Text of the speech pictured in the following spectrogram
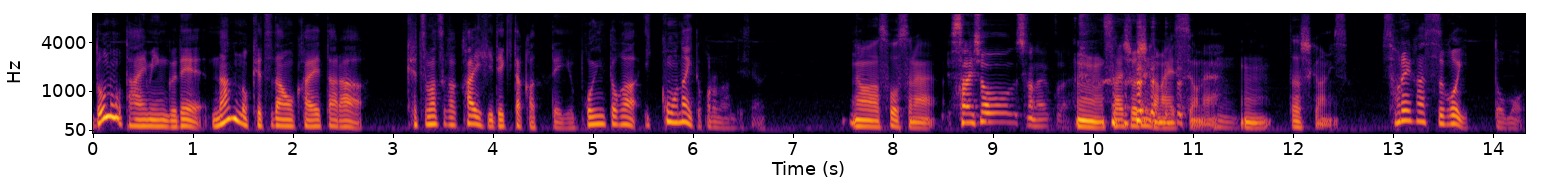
どのタイミングで何の決断を変えたら、結末が回避できたかっていうポイントが一個もないところなんですよね。ああ、そうですね。最初しかないこれ。うん、最初しかないですよね。ううん、確かに。それがすごいと思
